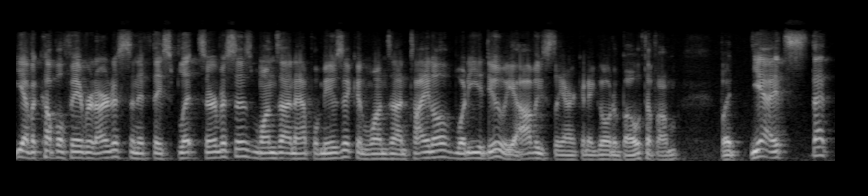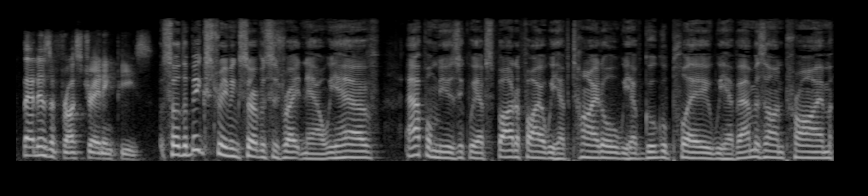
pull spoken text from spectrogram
you have a couple favorite artists, and if they split services, one's on Apple Music and one's on Tidal. what do you do? You obviously aren't going to go to both of them. But yeah, it's that that is a frustrating piece. So the big streaming services right now, we have Apple Music, we have Spotify, we have Tidal, we have Google Play, we have Amazon Prime.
